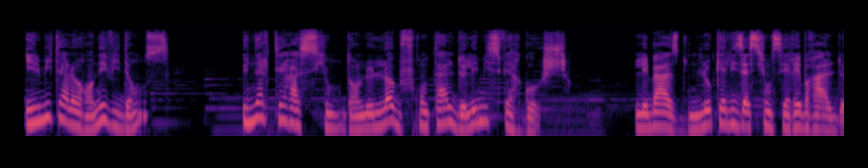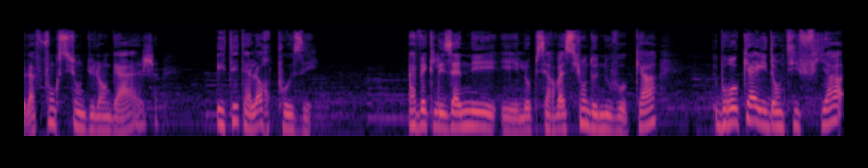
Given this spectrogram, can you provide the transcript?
Il mit alors en évidence une altération dans le lobe frontal de l'hémisphère gauche. Les bases d'une localisation cérébrale de la fonction du langage étaient alors posées. Avec les années et l'observation de nouveaux cas, Broca identifia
